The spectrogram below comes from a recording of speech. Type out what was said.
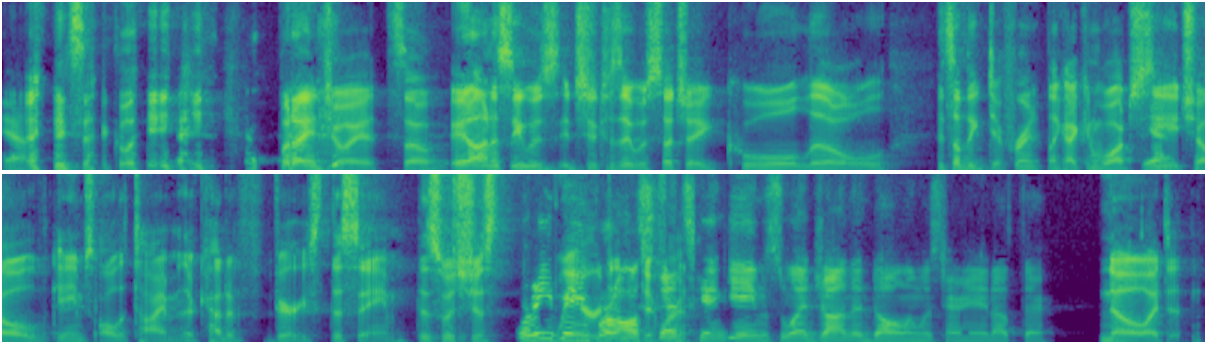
Yeah, exactly. but I enjoy it. So it honestly was. It's just because it was such a cool little. It's something different. Like I can watch yeah. CHL games all the time, and they're kind of very the same. This was just. What are you paying for Allsvenskan games when Jonathan Dahlen was tearing it up there? No, I didn't.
